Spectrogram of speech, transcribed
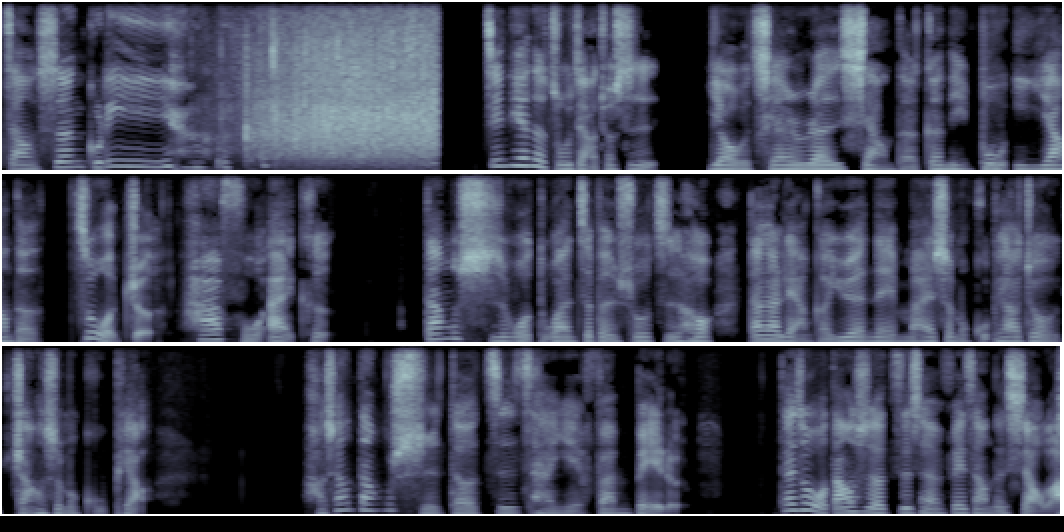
掌声鼓励！今天的主角就是。有钱人想的跟你不一样的作者哈弗艾克。当时我读完这本书之后，大概两个月内买什么股票就涨什么股票，好像当时的资产也翻倍了。但是我当时的资产非常的小啦，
